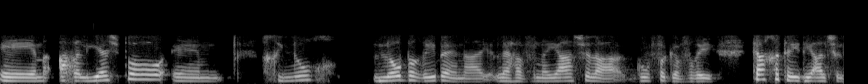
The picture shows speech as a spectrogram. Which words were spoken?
אה, אבל יש פה אה, חינוך לא בריא בעיניי להבניה של הגוף הגברי. תחת האידיאל של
